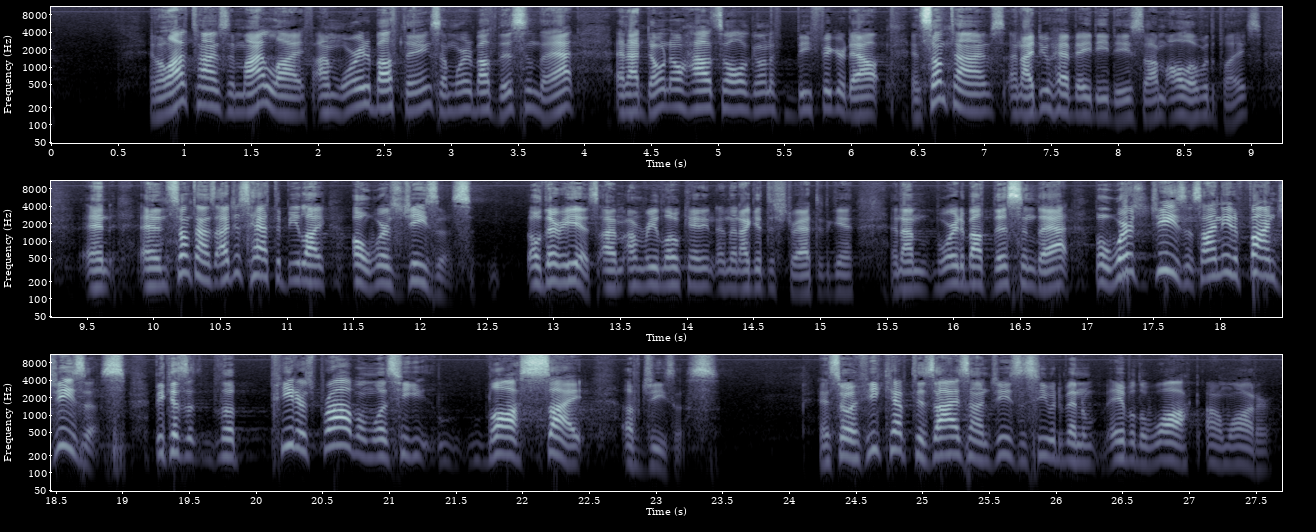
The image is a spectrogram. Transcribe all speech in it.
And a lot of times in my life, I'm worried about things, I'm worried about this and that, and I don't know how it's all going to be figured out. And sometimes, and I do have ADD, so I'm all over the place. And, and sometimes I just have to be like, oh, where's Jesus? Oh, there he is. I'm, I'm relocating, and then I get distracted again. And I'm worried about this and that. But where's Jesus? I need to find Jesus. Because the, Peter's problem was he lost sight of Jesus. And so if he kept his eyes on Jesus, he would have been able to walk on water.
